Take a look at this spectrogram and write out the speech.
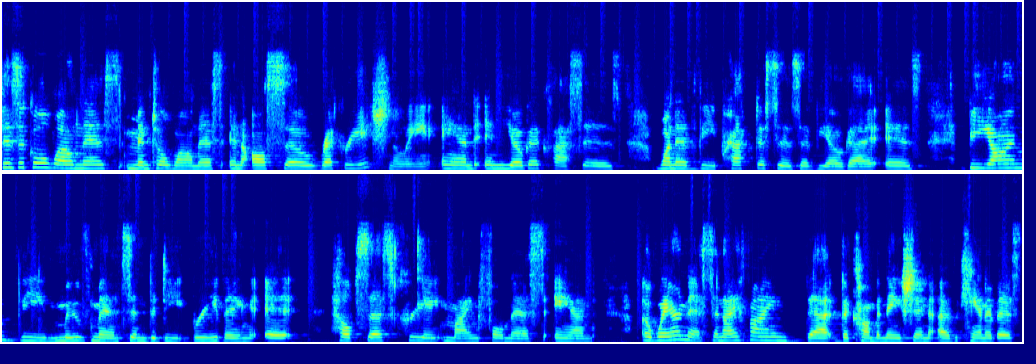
physical wellness, mental wellness, and also recreationally. And in yoga classes, one of the practices of yoga is beyond the movements and the deep breathing, it helps us create mindfulness and awareness. And I find that the combination of cannabis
